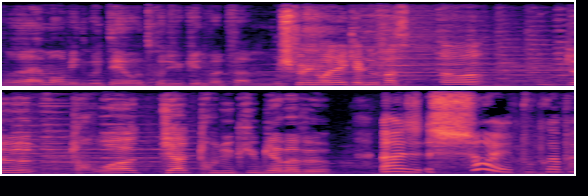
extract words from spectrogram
vraiment envie de goûter au trou du cul de votre femme. Je peux lui demander qu'elle nous fasse 1, 2, 3, 4 trous du cul bien baveux. Euh, sure, pourquoi pas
